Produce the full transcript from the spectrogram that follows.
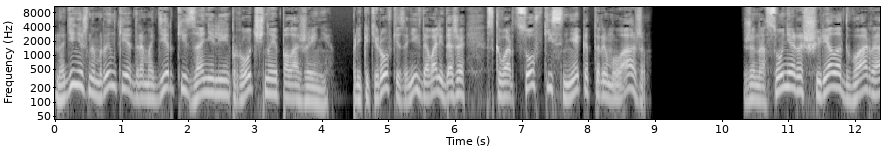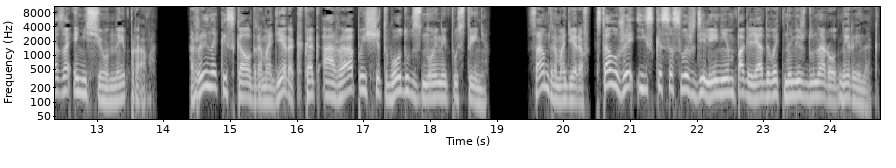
На денежном рынке драмадерки заняли прочное положение. При котировке за них давали даже скворцовки с некоторым лажем. Жена Соня расширяла два раза эмиссионные права. Рынок искал драмадерок, как араб ищет воду в знойной пустыне. Сам Драмадеров стал уже искоса с вожделением поглядывать на международный рынок,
